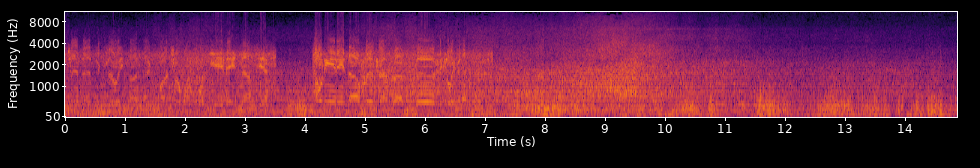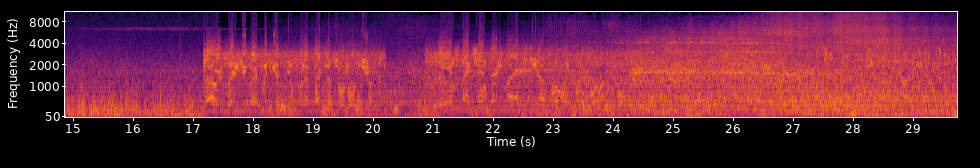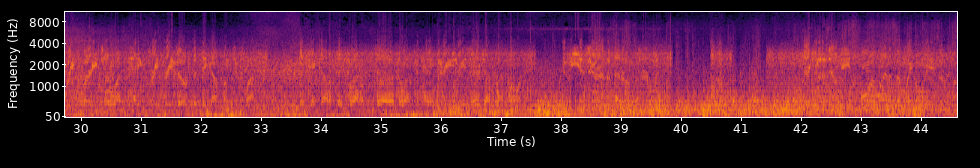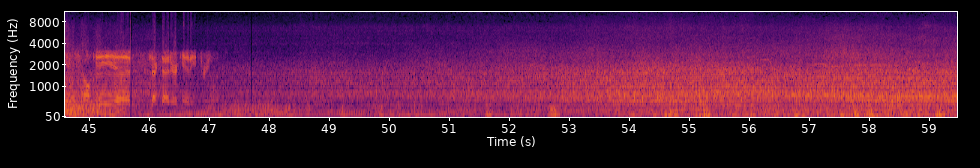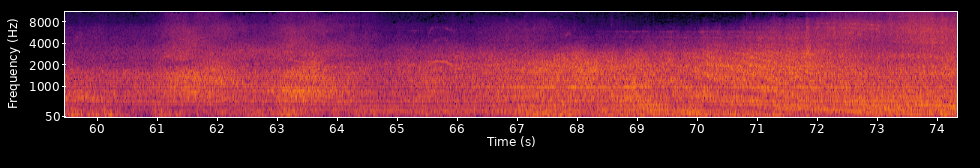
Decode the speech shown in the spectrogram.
Transat 608, contact departure 128.8 now, yeah. 28.8 now for Transat uh, 608, good night. Tower 65, with holding short. Inspection 35, proceed off runway 24 left point. Left heading 330, good takeoff on 6 left. Good takeoff 6 left, to left and heading 330, down 541. The uh, sooner the better on the surface. Air Canada 084, line up and wait and wait until Okay, check that Air Canada 83 line.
